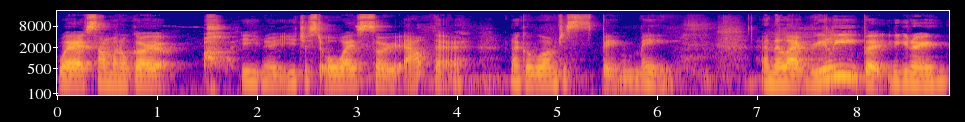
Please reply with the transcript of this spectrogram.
where someone will go, oh, you know, you're just always so out there. And I go, well, I'm just being me. And they're like, really? But you know,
